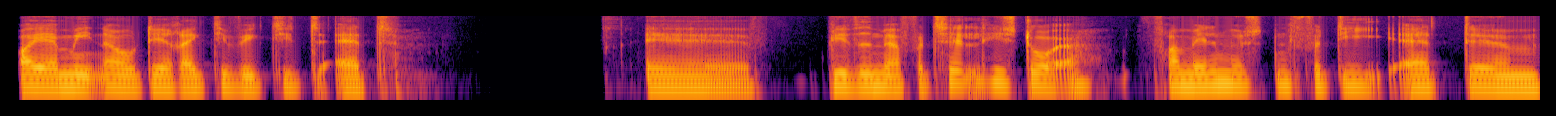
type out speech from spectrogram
og jeg mener jo, det er rigtig vigtigt at øh, blive ved med at fortælle historier fra Mellemøsten, fordi at øh,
